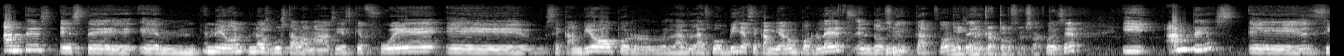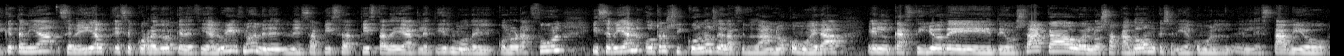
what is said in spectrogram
Antes este em, neón nos gustaba más y es que fue, eh, se cambió por, la- las bombillas se cambiaron por LEDs en 2014. 2014, exacto. Puede ser. Y antes eh, sí que tenía, se veía ese corredor que decía Luis, ¿no? En, en esa pista, pista de atletismo de color azul y se veían otros iconos de la ciudad, ¿no? Como era el castillo de, de Osaka o el Osaka Dome, que sería como el, el estadio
